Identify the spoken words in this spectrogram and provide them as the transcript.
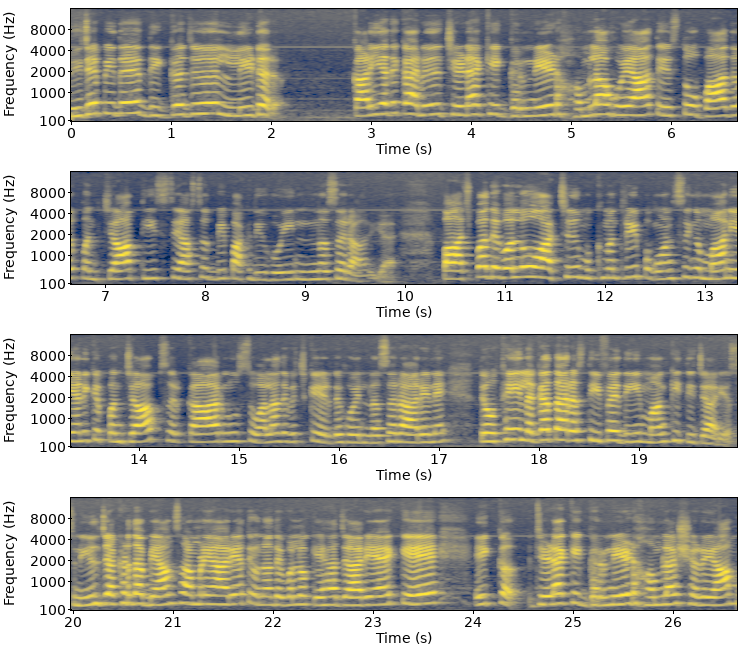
ਬੀਜੇਪੀ ਦੇ ਦਿੱਗਜ ਲੀਡਰ ਕਾਲੀਆ ਦੇ ਘਰ ਜਿਹੜਾ ਕਿ ਗ੍ਰਨੇਡ ਹਮਲਾ ਹੋਇਆ ਤੇ ਇਸ ਤੋਂ ਬਾਅਦ ਪੰਜਾਬ ਦੀ ਸਿਆਸਤ ਵੀ ਭਖਦੀ ਹੋਈ ਨਜ਼ਰ ਆ ਰਹੀ ਹੈ। ਭਾਜਪਾ ਦੇ ਵੱਲੋਂ ਅੱਜ ਮੁੱਖ ਮੰਤਰੀ ਭਗਵੰਤ ਸਿੰਘ ਮਾਨ ਯਾਨੀ ਕਿ ਪੰਜਾਬ ਸਰਕਾਰ ਨੂੰ ਸਵਾਲਾਂ ਦੇ ਵਿੱਚ ਘੇਰਦੇ ਹੋਏ ਨਜ਼ਰ ਆ ਰਹੇ ਨੇ ਤੇ ਉੱਥੇ ਹੀ ਲਗਾਤਾਰ ਅਸਤੀਫੇ ਦੀ ਮੰਗ ਕੀਤੀ ਜਾ ਰਹੀ ਹੈ। ਸੁਨੀਲ ਜਾਖੜ ਦਾ ਬਿਆਨ ਸਾਹਮਣੇ ਆ ਰਿਹਾ ਤੇ ਉਹਨਾਂ ਦੇ ਵੱਲੋਂ ਕਿਹਾ ਜਾ ਰਿਹਾ ਹੈ ਕਿ ਇੱਕ ਜਿਹੜਾ ਕਿ ਗ੍ਰਨੇਡ ਹਮਲਾ ਸ਼ਰੇਆਮ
